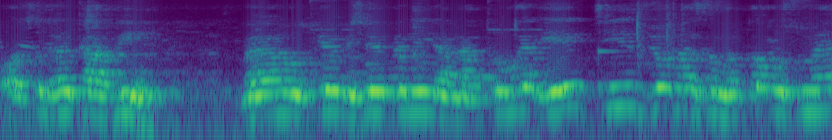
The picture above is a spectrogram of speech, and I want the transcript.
और सब काफ़ी मैं उसके विषय पे नहीं जाना। तो मगर एक चीज़ जो मैं समझता हूँ उसमें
